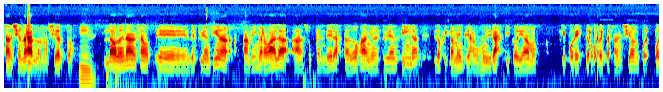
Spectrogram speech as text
sancionarlo, ¿no es cierto? Mm. La ordenanza eh, de estudiantina a mí me avala a suspender hasta dos años de estudiantina, lógicamente es algo muy drástico, digamos, que por esto por esta sanción por, por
